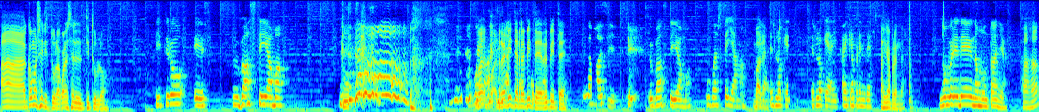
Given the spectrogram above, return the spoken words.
Ah, ¿Cómo se titula? ¿Cuál es el título? Título es Ubasteyama. Tú- Bueno, repite, repite, repite. Ubasteyama. uvas te llama. Vale. Mira, es lo que es lo que hay, hay que aprender. Hay que aprender. Nombre de una montaña. Ajá.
